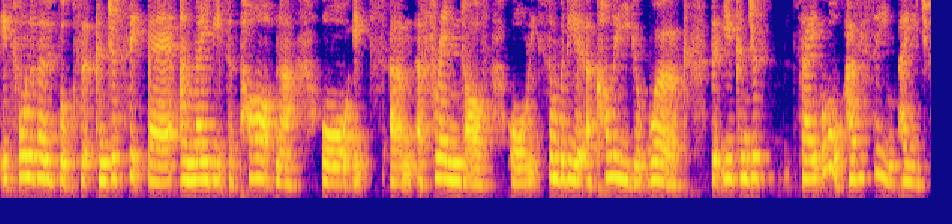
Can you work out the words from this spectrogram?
it's one of those books that can just sit there and maybe it's a partner or it's um, a friend of or it's somebody, a colleague at work that you can just say, Oh, have you seen page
